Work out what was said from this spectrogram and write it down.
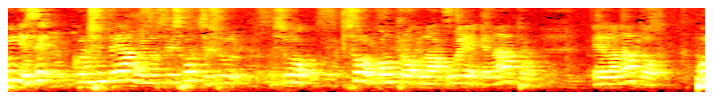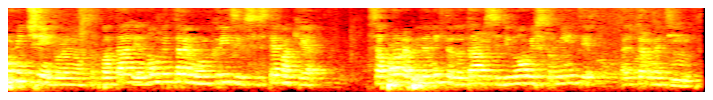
Quindi se concentriamo i nostri sforzi sul, solo, solo contro la UE e NATO, e la Nato, pur vincendo le nostre battaglie, non metteremo in crisi il sistema che saprà rapidamente dotarsi di nuovi strumenti alternativi.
